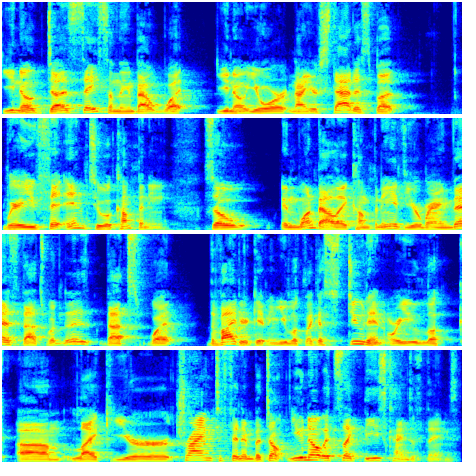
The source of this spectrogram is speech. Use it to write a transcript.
you know does say something about what you know, your, not your status, but where you fit into a company. So in one ballet company, if you're wearing this, that's what it is. That's what the vibe you're giving. You look like a student or you look um, like you're trying to fit in, but don't. You know, it's like these kinds of things.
